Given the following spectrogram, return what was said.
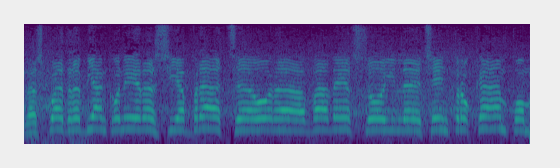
la squadra bianconera si abbraccia, ora va verso il centrocampo.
